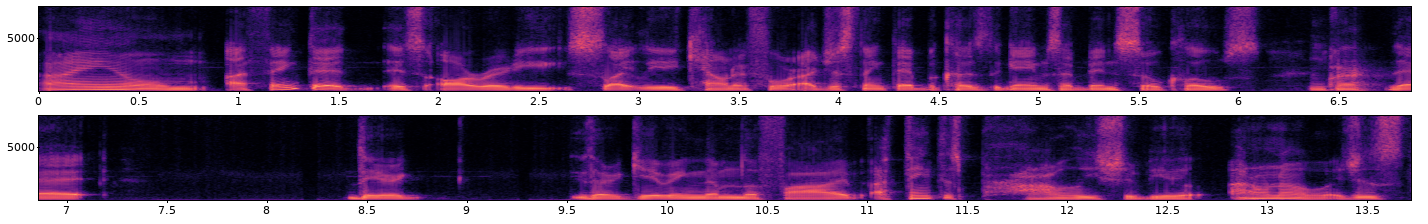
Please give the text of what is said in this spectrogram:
I um I think that it's already slightly accounted for. I just think that because the games have been so close, okay, that they're they're giving them the five. I think this probably should be. I don't know. It just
